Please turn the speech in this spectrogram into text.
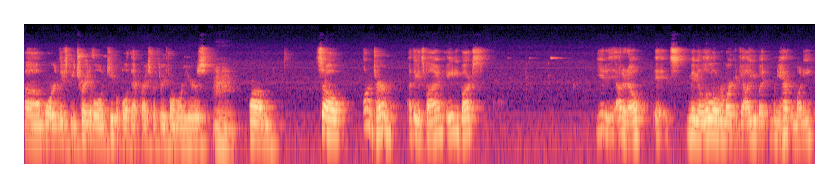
um, or at least be tradable and keepable at that price for three, four more years. Mm-hmm. Um, so long term, I think it's fine. Eighty bucks. You, I don't know. It's maybe a little over market value, but when you have the money,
